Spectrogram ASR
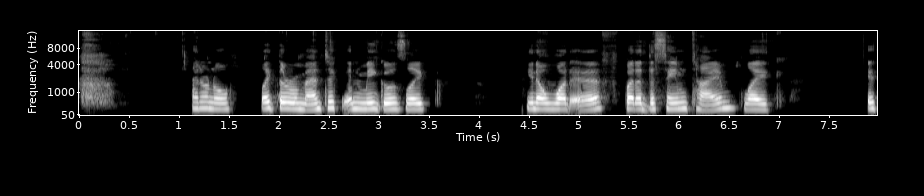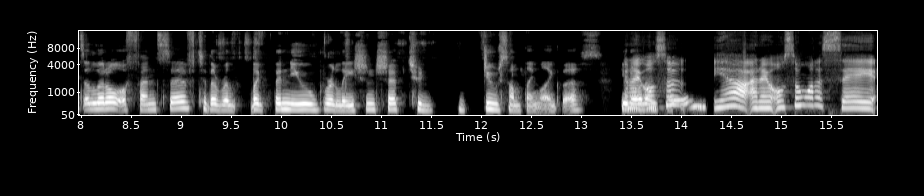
I don't know. Like the romantic in me goes like, you know, what if? But at the same time, like it's a little offensive to the re- like the new relationship to do something like this. You And know I also-? Yeah, and I also want to say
